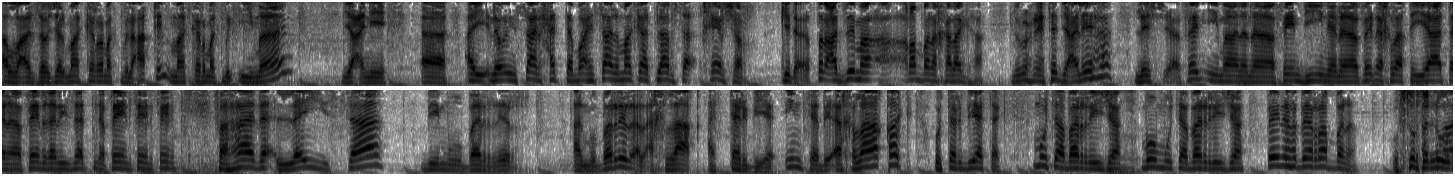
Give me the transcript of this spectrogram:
الله عز وجل ما كرمك بالعقل ما كرمك بالإيمان. يعني آه أي لو إنسان حتى ما إنسان ما كانت لابسة خير شر كده طلعت زي ما ربنا خلقها. نروح نعتدي عليها. ليش؟ فين إيماننا؟ فين ديننا؟ فين أخلاقياتنا؟ فين غريزتنا؟ فين فين فين؟ فهذا ليس بمبرر. المبرر الأخلاق التربية. أنت بأخلاقك وتربيتك متبرجة مو متبرجة بينها وبين ربنا. وفي سورة النور.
